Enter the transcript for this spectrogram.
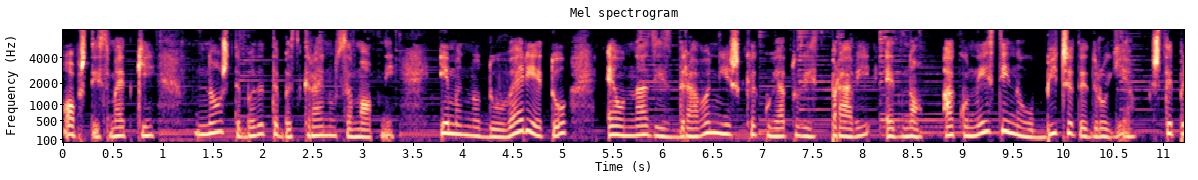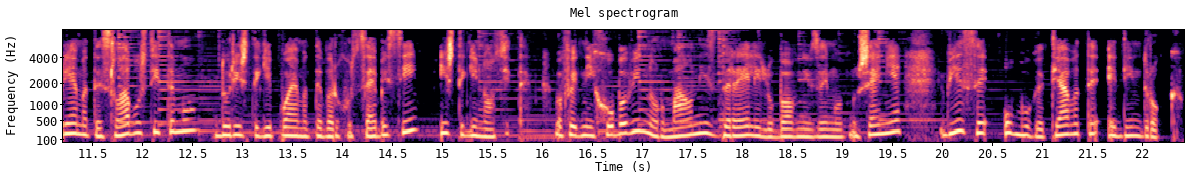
общи сметки, но ще бъдете безкрайно самотни. Именно доверието е онази здрава нишка, която ви прави едно. Ако наистина обичате другия, ще приемате слабостите му, дори ще ги поемате върху себе си и ще ги носите в едни хубави, нормални, зрели любовни взаимоотношения, вие се обогатявате един друг.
